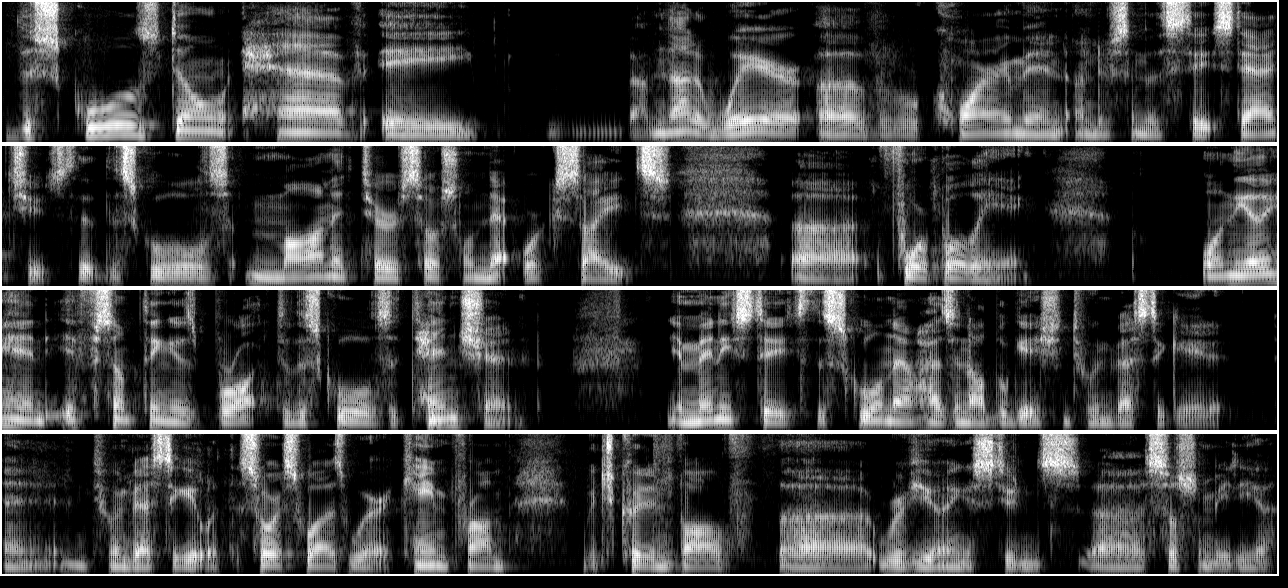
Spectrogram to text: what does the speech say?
the schools don't have a I'm not aware of a requirement under some of the state statutes that the schools monitor social network sites uh, for bullying. On the other hand, if something is brought to the school's attention, in many states, the school now has an obligation to investigate it and to investigate what the source was, where it came from, which could involve uh, reviewing a student's uh, social media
